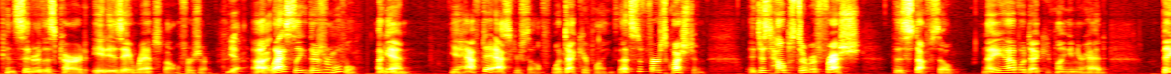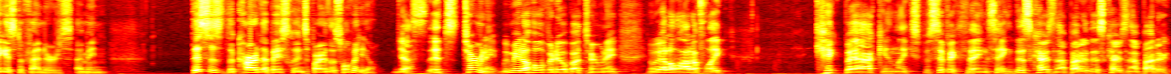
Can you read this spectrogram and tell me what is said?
Consider this card. It is a ramp spell for sure. Yeah. Uh, lastly, there's removal. Again, you have to ask yourself what deck you're playing. That's the first question. It just helps to refresh this stuff. So now you have what deck you're playing in your head. Biggest offenders. I mean, this is the card that basically inspired this whole video. Yes, it's Terminate. We made a whole video about Terminate, and we got a lot of like kickback and like specific things saying this card's not better, this card's not better.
